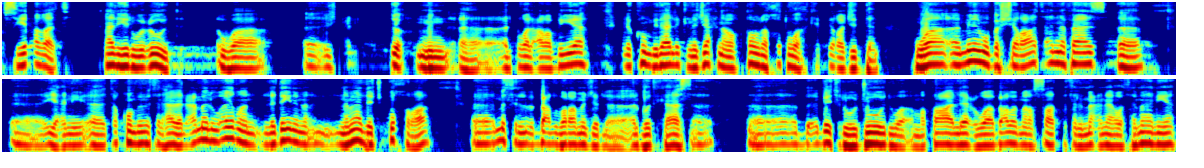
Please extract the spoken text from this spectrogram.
صياغة هذه الوعود و من اللغة العربية نكون بذلك نجحنا وخطونا خطوة كبيرة جدا. ومن المبشرات أن فاز يعني تقوم بمثل هذا العمل. وأيضا لدينا نماذج أخرى مثل بعض برامج البودكاست بيت الوجود ومطالع وبعض المنصات مثل معنى وثمانية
